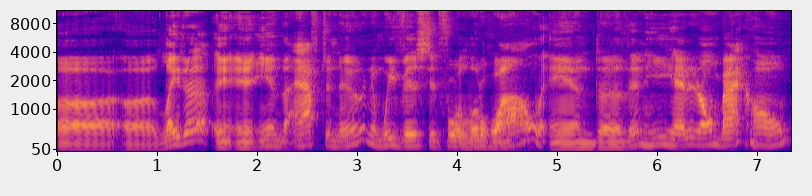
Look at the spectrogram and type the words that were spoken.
uh, uh, later in, in the afternoon, and we visited for a little while, and uh, then he headed on back home.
